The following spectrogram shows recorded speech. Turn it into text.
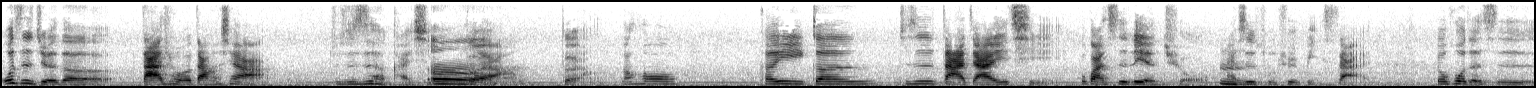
我只觉得打球的当下就是是很开心。嗯对啊，对啊，然后可以跟就是大家一起，不管是练球嗯还是出去比赛，又或者是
